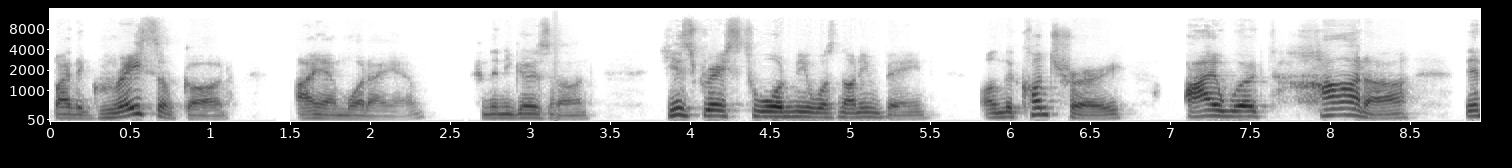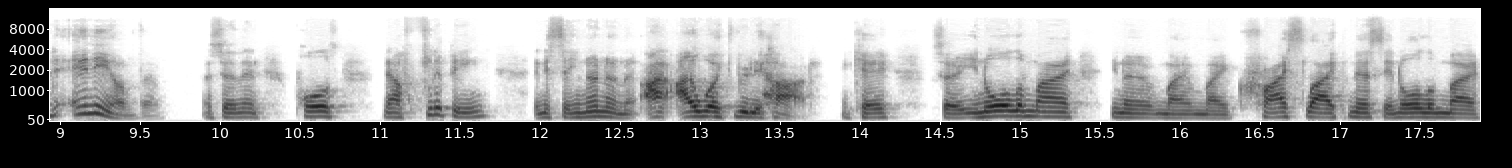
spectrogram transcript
By the grace of God, I am what I am. And then he goes on, his grace toward me was not in vain. On the contrary, I worked harder than any of them. And so then Paul's now flipping and he's saying, no, no, no, I, I worked really hard. Okay. So in all of my, you know, my, my Christ likeness, in all of my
